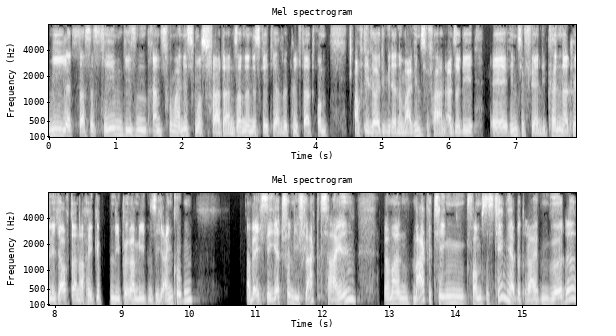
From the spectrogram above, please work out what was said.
wie jetzt das System diesen Transhumanismus fördern, sondern es geht ja wirklich darum, auch die Leute wieder normal hinzufahren, also die äh, hinzuführen. Die können natürlich auch dann nach Ägypten die Pyramiden sich angucken. Aber ich sehe jetzt schon die Schlagzeilen. Wenn man Marketing vom System her betreiben würde,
